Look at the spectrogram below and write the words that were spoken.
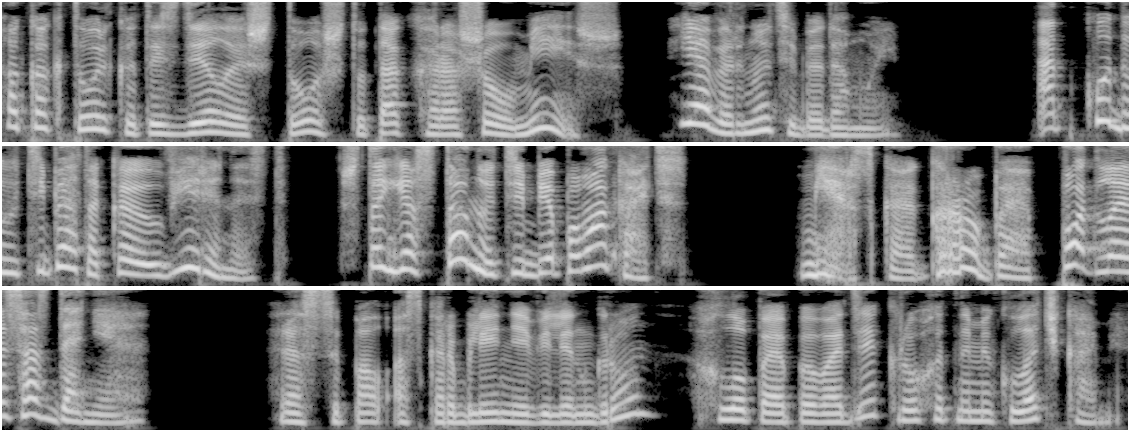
«А как только ты сделаешь то, что так хорошо умеешь, я верну тебя домой». «Откуда у тебя такая уверенность, что я стану тебе помогать?» «Мерзкое, грубое, подлое создание!» Рассыпал оскорбление Веленгрон, хлопая по воде крохотными кулачками.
